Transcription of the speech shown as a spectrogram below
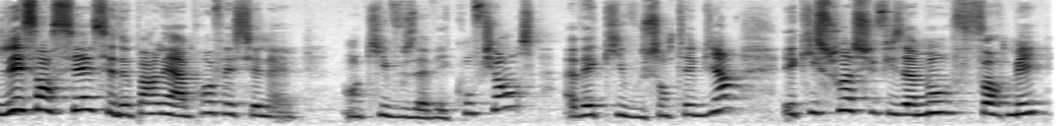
L'essentiel, c'est de parler à un professionnel en qui vous avez confiance, avec qui vous sentez bien et qui soit suffisamment formé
